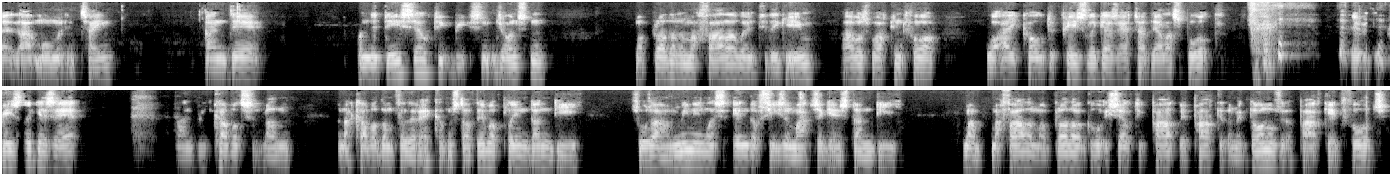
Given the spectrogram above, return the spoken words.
at that moment in time. And uh, on the day Celtic beat St Johnstone, my brother and my father went to the game. I was working for what I called the Paisley Gazzetta della Sport. it was the Paisley Gazette, and we covered St Mirren, and I covered them for the record and stuff. They were playing Dundee, so it was a meaningless end of season match against Dundee. My, my father and my brother go to Celtic Park. They park at the McDonald's at the Parkhead Forge.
